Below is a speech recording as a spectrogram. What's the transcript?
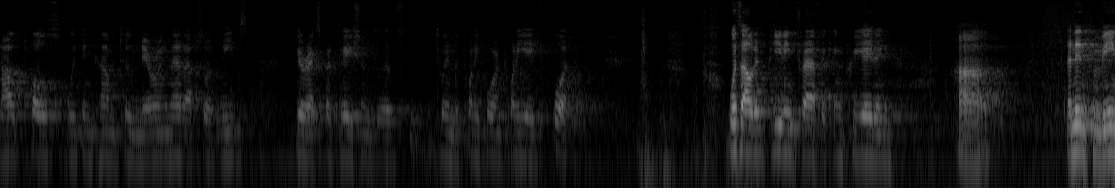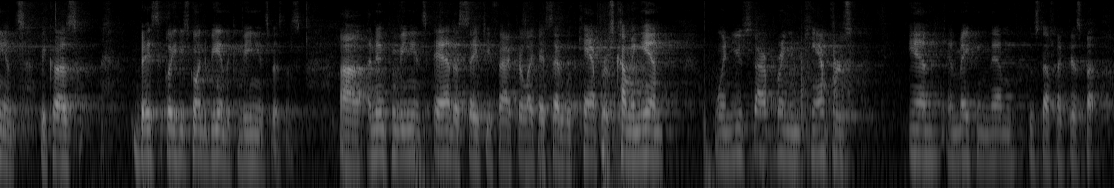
how close we can come to narrowing that up so it meets your expectations as between the 24 and 28 foot without impeding traffic and creating uh, an inconvenience, because basically he's going to be in the convenience business. Uh, An inconvenience and a safety factor, like I said, with campers coming in, when you start bringing campers in and making them do stuff like this, but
